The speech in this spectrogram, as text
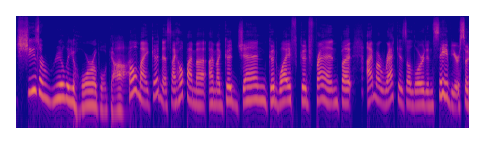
She's a really horrible guy. Oh my goodness. I hope I'm a I'm a good Jen, good wife, good friend, but I'm a wreck as a Lord and Savior. So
